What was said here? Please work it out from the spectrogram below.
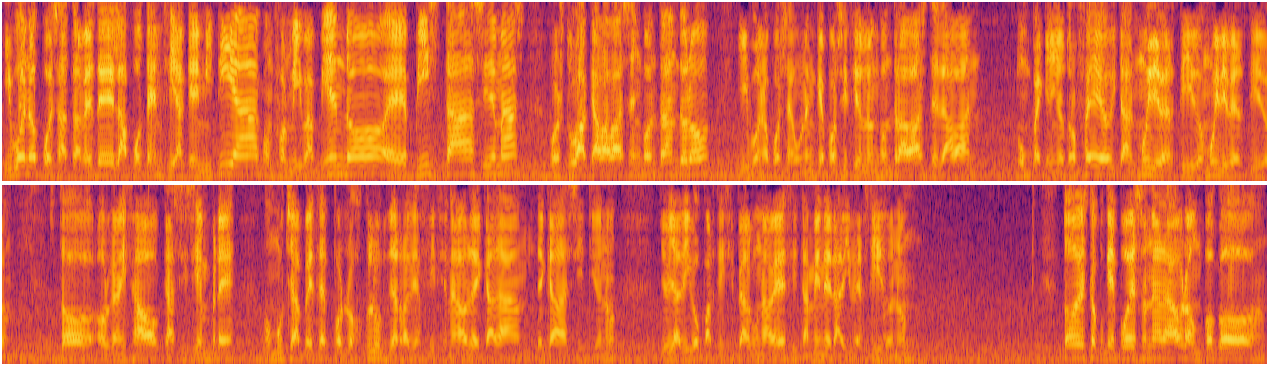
Y bueno, pues a través de la potencia que emitía, conforme ibas viendo, eh, pistas y demás, pues tú acababas encontrándolo y bueno, pues según en qué posición lo encontrabas, te daban un pequeño trofeo y tal. Muy divertido, muy divertido. Esto organizado casi siempre o muchas veces por los clubes de radioaficionados de cada, de cada sitio, ¿no? Yo ya digo, participé alguna vez y también era divertido, ¿no? Todo esto que puede sonar ahora un poco,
